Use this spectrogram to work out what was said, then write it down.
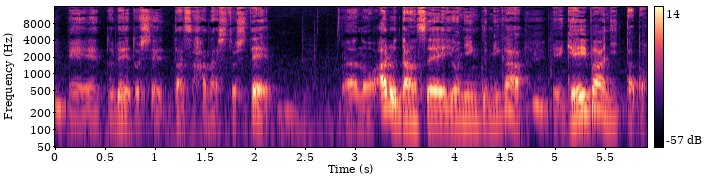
うん。えー、と例として出す話としてあのある男性4人組が、えーゲイバーに行ったと。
